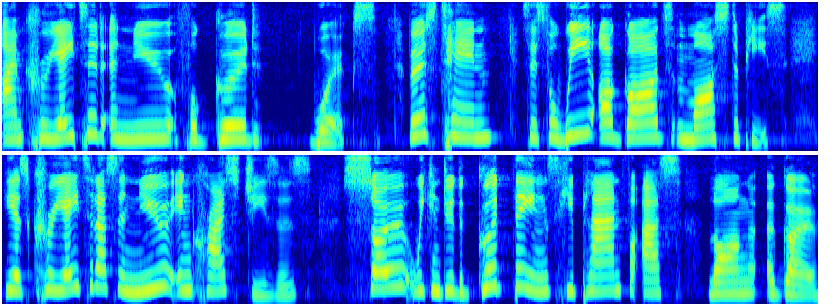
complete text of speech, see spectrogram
I'm created anew for good works. Verse 10 says, For we are God's masterpiece. He has created us anew in Christ Jesus so we can do the good things He planned for us long ago.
